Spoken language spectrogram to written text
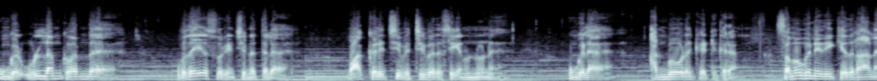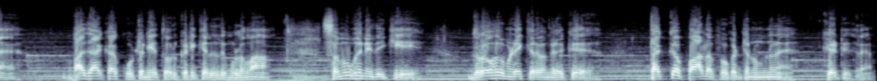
உங்கள் உள்ளம் கவர்ந்த உதயசூரியன் சின்னத்தில் வாக்களித்து வெற்றி பெற செய்யணும்னு உங்களை அன்போடு கேட்டுக்கிறேன். சமூக நீதிக்கு எதிரான பாஜக கூட்டணியை தோற்கடிக்கிறது மூலமாக சமூக நீதிக்கு துரோகம் இழைக்கிறவங்களுக்கு தக்க பாடம் புகட்டணும்னு கேட்டுக்கிறேன்.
